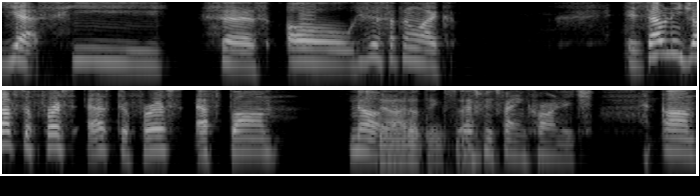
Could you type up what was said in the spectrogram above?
Yes, he says, "Oh," he says something like, "Is that when he drops the first F, the first F bomb?" No, no, no, I don't think so. That's when he's fighting Carnage. Um,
